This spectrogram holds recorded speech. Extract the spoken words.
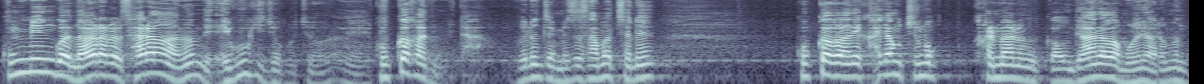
국민과 나라를 사랑하는 애국이죠, 그죠? 예, 국가관입니다. 그런 점에서 사마천의 국가관에 가장 주목할 만한 것 가운데 하나가 뭐냐 그러면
